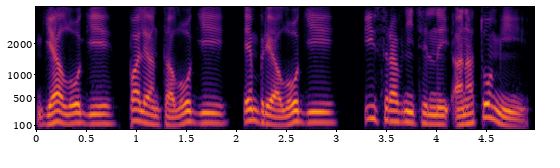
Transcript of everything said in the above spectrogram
геологии, палеонтологии, эмбриологии и сравнительной анатомии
